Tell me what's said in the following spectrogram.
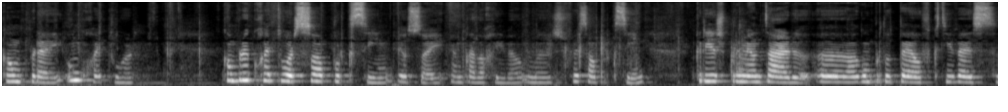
comprei um corretor. Comprei corretor só porque sim, eu sei, é um bocado horrível, mas foi só porque sim. Queria experimentar uh, algum produto ELF que tivesse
